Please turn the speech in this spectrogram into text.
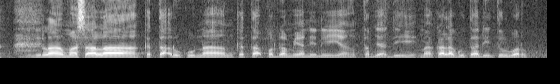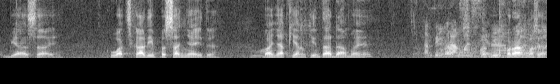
Inilah masalah ketak rukunan, ketak perdamaian ini yang terjadi. Maka lagu tadi itu luar biasa ya. Kuat sekali pesannya itu. Banyak yang cinta damai. Tapi perang masih Tapi perang masih.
